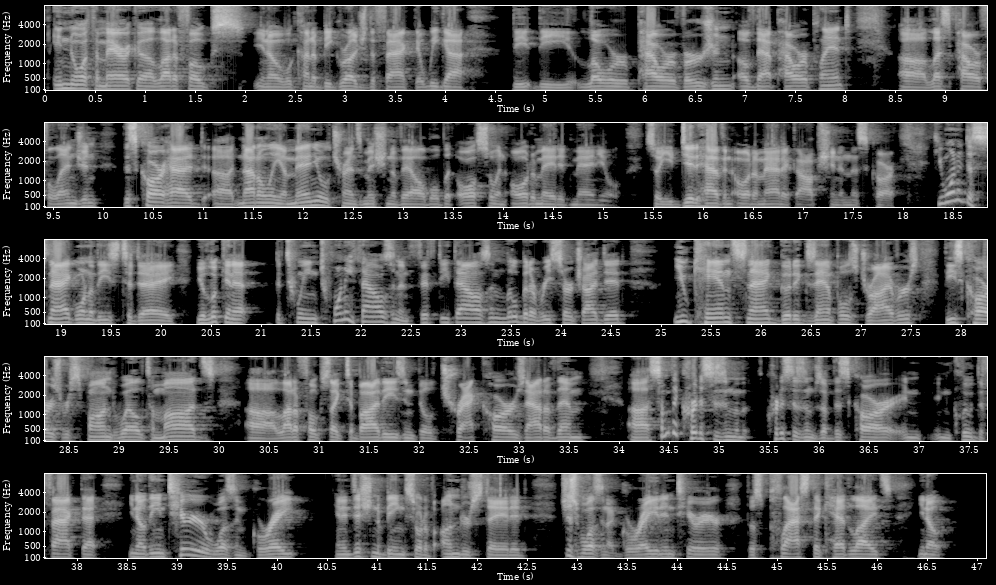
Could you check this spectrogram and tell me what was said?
in North America, a lot of folks, you know, will kind of begrudge the fact that we got the the lower power version of that power plant, uh, less powerful engine. This car had uh, not only a manual transmission available, but also an automated manual. So you did have an automatic option in this car. If you wanted to snag one of these today, you're looking at between 20,000 and 50,000. A little bit of research I did. You can snag good examples, drivers. These cars respond well to mods. Uh, a lot of folks like to buy these and build track cars out of them. Uh, some of the criticism criticisms of this car in, include the fact that you know the interior wasn't great. In addition to being sort of understated, just wasn't a great interior. Those plastic headlights. You know,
